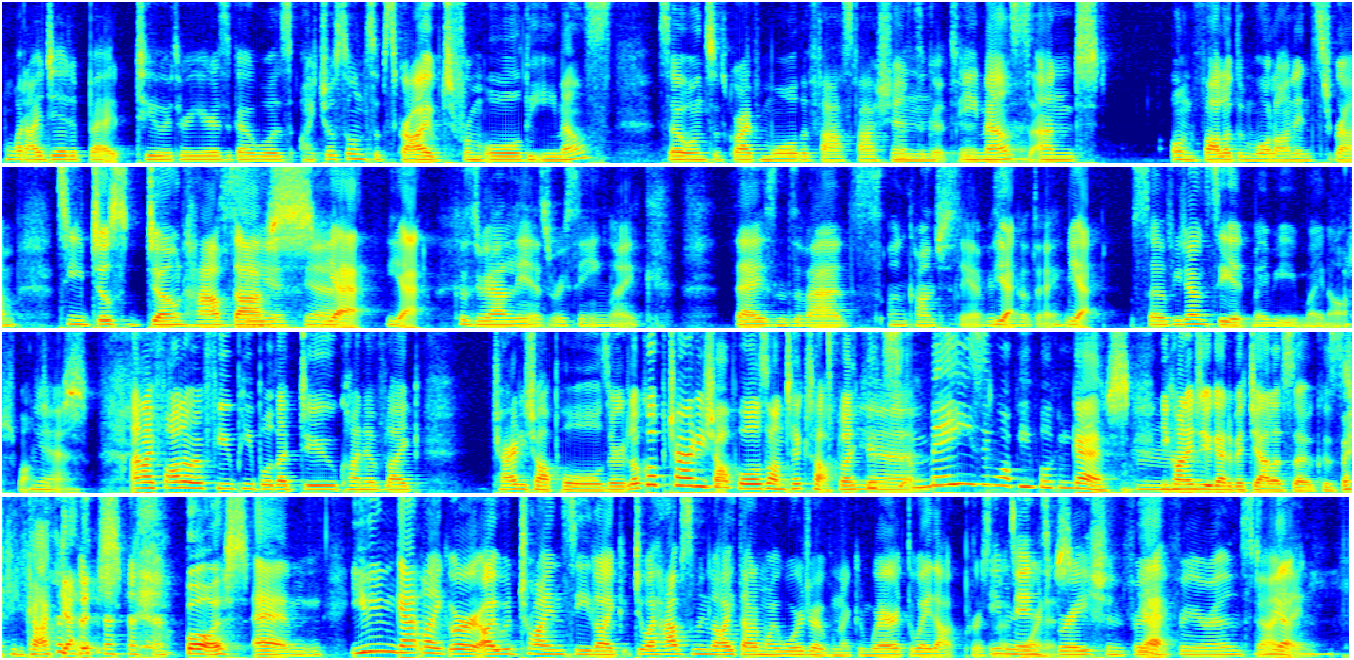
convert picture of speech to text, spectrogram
what I did about two or three years ago was I just unsubscribed from all the emails. So unsubscribed from all the fast fashion That's a good tip, emails and unfollowed them all on Instagram. So you just don't have that. it, yeah. yeah, yeah. Because the reality is we're seeing like thousands of ads unconsciously every yeah, single day. Yeah. So if you don't see it, maybe you might not want Yeah. it. And I follow a few people that do kind of like charity shop hauls or look up charity shop hauls on TikTok. Like it's amazing what people can get. You kind of do get a bit jealous though because then you can't get it. but um, you can get like, or I would try and see like, do I have something like that in my wardrobe and I can wear it the way that person Even has worn it. inspiration for Yeah. for your own styling.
